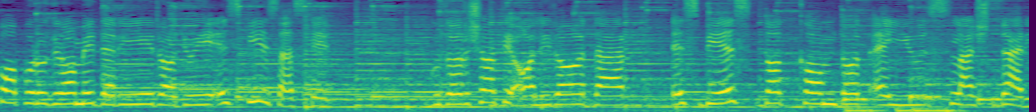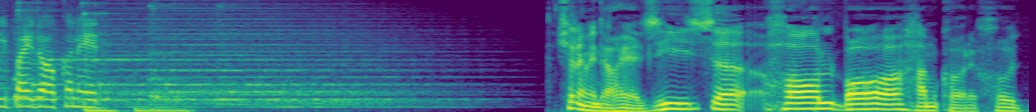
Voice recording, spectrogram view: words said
با پروگرام دری رادیوی SBS هستید. گزارشات عالی را در sbs.com.au دری پیدا کنید. شنونده های عزیز حال با همکار خود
